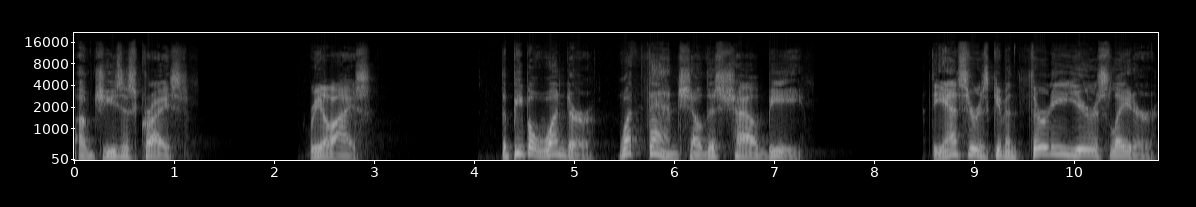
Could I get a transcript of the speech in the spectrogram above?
of Jesus Christ. Realize the people wonder what then shall this child be? The answer is given 30 years later.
